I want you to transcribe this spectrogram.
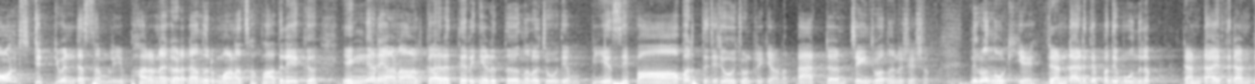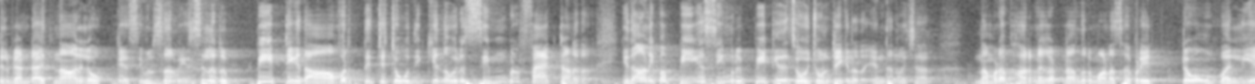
കോൺസ്റ്റിറ്റ്യുവന്റ് അസംബ്ലി ഭരണഘടനാ നിർമ്മാണ സഭ അതിലേക്ക് എങ്ങനെയാണ് ആൾക്കാരെ തിരഞ്ഞെടുത്തത് എന്നുള്ള ചോദ്യം പി എസ് സി ഇപ്പോൾ ആവർത്തിച്ച് ചോദിച്ചുകൊണ്ടിരിക്കുകയാണ്. പാറ്റേൺ ചേഞ്ച് വന്നതിന് ശേഷം. നിങ്ങൾ നോക്കിയേ രണ്ടായിരത്തി പതിമൂന്നിലും രണ്ടായിരത്തി രണ്ടിലും രണ്ടായിരത്തി നാലിലും ഒക്കെ സിവിൽ സർവീസിൽ റിപ്പീറ്റ് ചെയ്ത് ആവർത്തിച്ച് ചോദിക്കുന്ന ഒരു സിമ്പിൾ ഫാക്റ്റാണിത് ഇതാണ് ഇപ്പം പി എസ് സിയും റിപ്പീറ്റ് ചെയ്ത് ചോദിച്ചുകൊണ്ടിരിക്കുന്നത്. എന്തെന്ന് വെച്ചാൽ നമ്മുടെ ഭരണഘടനാ നിർമ്മാണ സഭയുടെ ഏറ്റവും വലിയ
